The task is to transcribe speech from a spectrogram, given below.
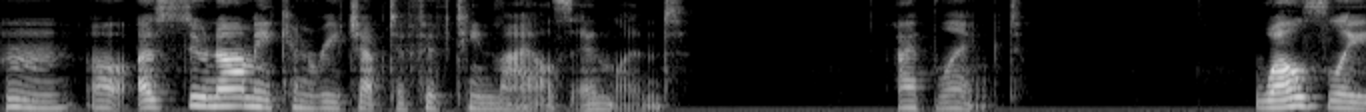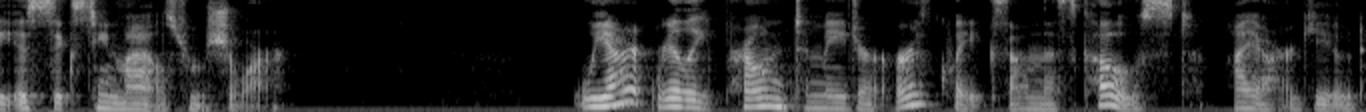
Mm, well, a tsunami can reach up to 15 miles inland. I blinked. Wellesley is 16 miles from shore. We aren't really prone to major earthquakes on this coast, I argued,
